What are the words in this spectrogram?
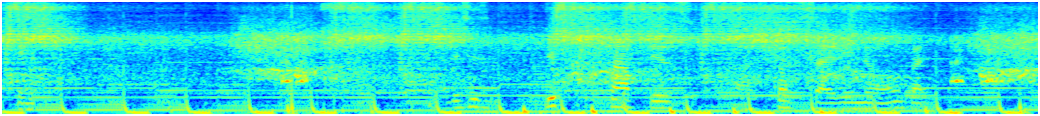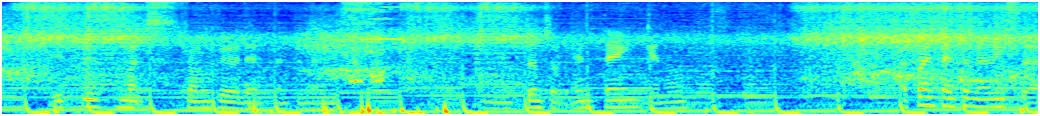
Okay. This is, this path feels, uh, of course I know, but it feels much stronger than Phantom Alice in terms of end tank you know. I find Phantom Alice uh,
